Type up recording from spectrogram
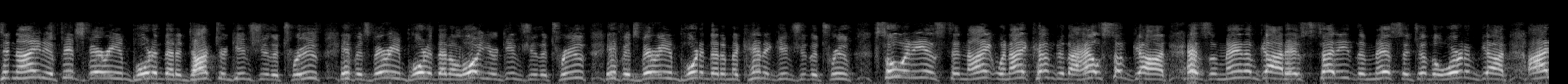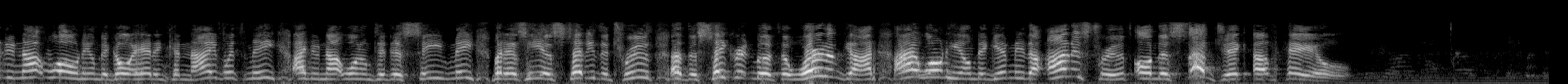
Tonight, if it's very important that a doctor gives you the truth, if it's very important that a lawyer gives you the truth, if it's very important that a mechanic gives you the truth, so it is tonight when I come to the house of God as the man of God has studied the message of the Word of God. I do not want him to go ahead and connive with me. I do not want him to deceive me. But as he has studied the truth of the sacred book, the Word of God, I want him to give me the honest truth on the subject of hell.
